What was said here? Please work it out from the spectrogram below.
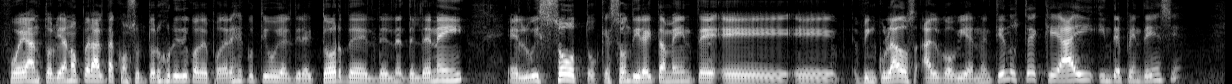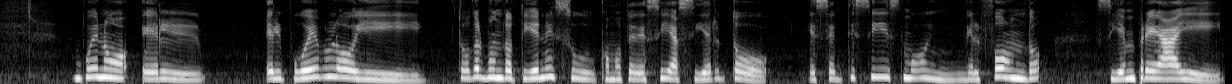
fue Antoliano Peralta, consultor jurídico del Poder Ejecutivo y el director del, del, DNI, eh, Luis Soto, que son directamente eh, eh, vinculados al gobierno. ¿Entiende usted que hay independencia? Bueno, el, pueblo y todo el mundo tiene su, como te decía, cierto escepticismo en el fondo. Siempre hay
